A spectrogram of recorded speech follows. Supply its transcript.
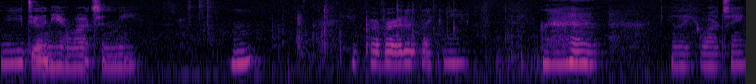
What are you doing here watching me? Hmm? You perverted like me? you like watching?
